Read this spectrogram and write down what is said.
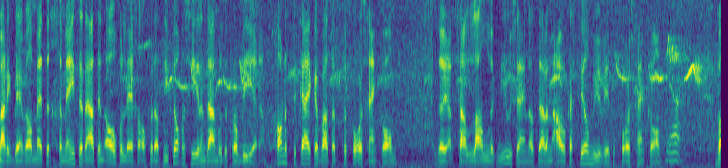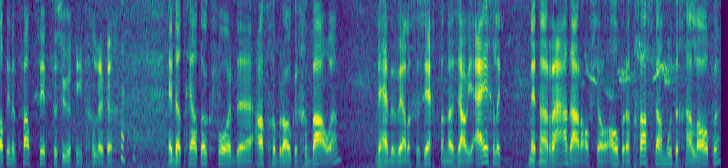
Maar ik ben wel met de gemeenteraad in overleg of we dat niet toch eens hier en daar moeten proberen. Gewoon eens te kijken wat er tevoorschijn komt. Nou Ja, het zou landelijk nieuws zijn als daar een oude kasteelmuur weer tevoorschijn komt. Ja. Wat in het vat zit, verzuurt niet, gelukkig. en dat geldt ook voor de afgebroken gebouwen. We hebben wel eens gezegd van daar zou je eigenlijk met een radar of zo over dat grasveld moeten gaan lopen.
